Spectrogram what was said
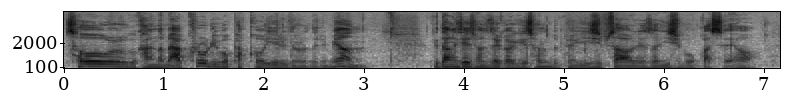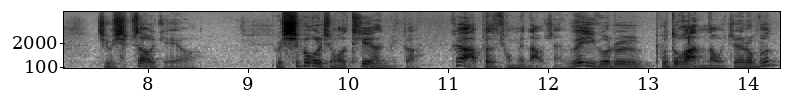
서울 그 강남의 아크로 리버 파크 예를 들어 드리면 그 당시에 전세 가격이 32평에 24억에서 25억 갔어요. 지금 14억이에요. 그 10억을 지금 어떻게 합니까? 그냥 앞에서 경매 나오잖아요. 왜 이거를 보도가 안 나오죠, 여러분?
